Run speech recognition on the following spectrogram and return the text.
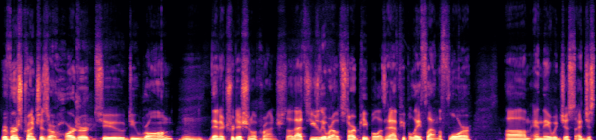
Reverse crunches are harder to do wrong than a traditional crunch. So that's usually where I would start people. Is I'd have people lay flat on the floor, um, and they would just I just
